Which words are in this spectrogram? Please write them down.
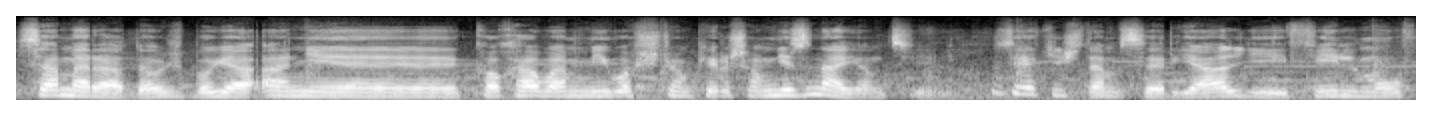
Sama radość, bo ja Anię kochałam miłością pierwszą, nie znając jej. Z jakichś tam seriali, filmów.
